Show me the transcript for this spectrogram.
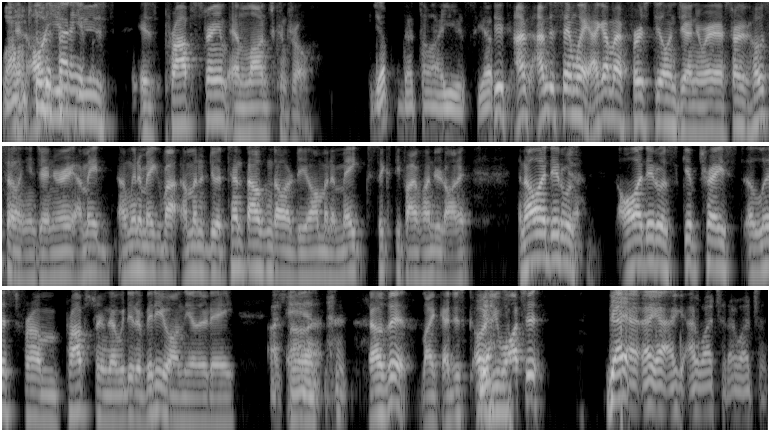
Well, and I'm still deciding. Used if, is PropStream and Launch Control. Yep, that's all I use. Yep, dude, I'm, I'm the same way. I got my first deal in January. I started wholesaling in January. I made. I'm gonna make about. I'm gonna do a ten thousand dollar deal. I'm gonna make sixty five hundred on it, and all I did was. Yeah. All I did was skip traced a list from PropStream that we did a video on the other day, I saw that. that was it. Like I just oh, yeah. did you watch it? Yeah, yeah, yeah. I, I watch it. I watch it.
